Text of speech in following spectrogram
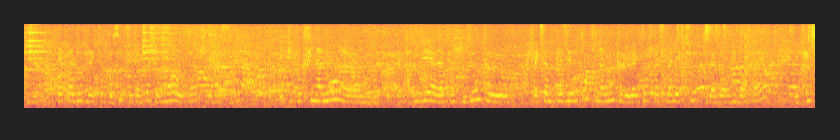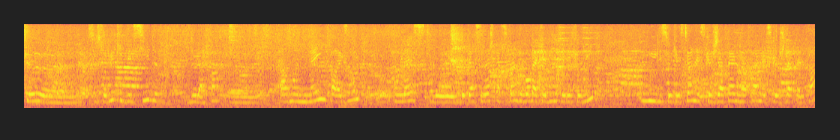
puis il n'y a pas d'autre lecture possible, c'est comme ça que moi, auteur, je l'ai. Et puis pour finalement euh, arriver à la conclusion que, ben, que, ça me plaisait autant finalement que le lecteur fasse la lecture qu'il avait envie d'en faire, et puis que euh, ce soit lui qui décide de la fin. Euh, Harmony Main, par exemple, on laisse le personnage principal devant la cabine téléphonique où il se questionne est-ce que j'appelle ma femme, est-ce que je l'appelle pas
